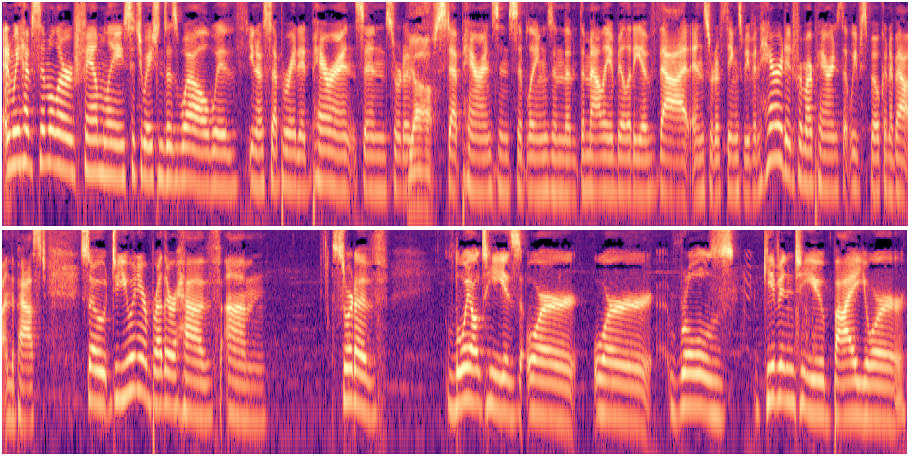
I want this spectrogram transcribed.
and we have similar family situations as well with you know separated parents and sort of Yeah. step parents and siblings and the, the malleability of that and sort of things we've inherited from our parents that we've spoken about in the past. So, do you and your brother have um, sort of loyalties or or roles given to you by your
